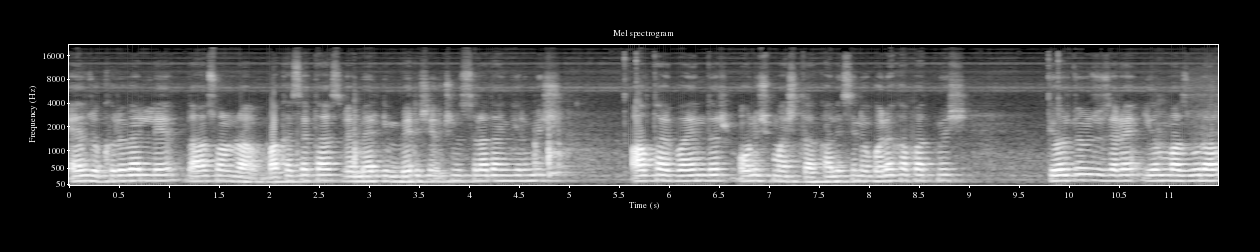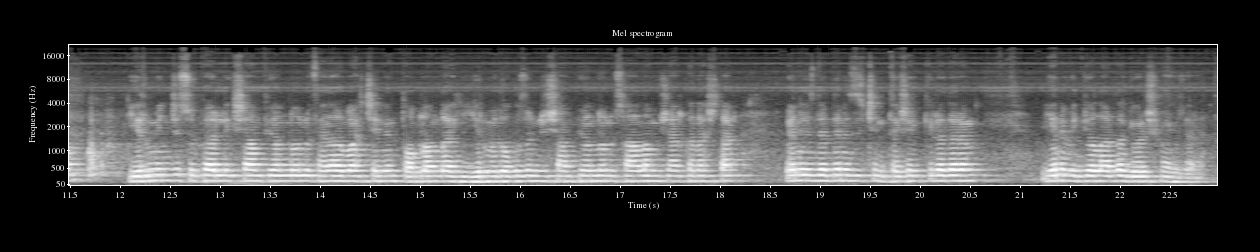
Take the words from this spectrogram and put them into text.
Enzo Crivelli, daha sonra Bakasetas ve Mergin Berisha 3. sıradan girmiş. Altay Bayındır 13 maçta kalesini gole kapatmış. Gördüğünüz üzere Yılmaz Vural 20. Süper Lig şampiyonluğunu Fenerbahçe'nin toplamdaki 29. şampiyonluğunu sağlamış arkadaşlar. Beni izlediğiniz için teşekkür ederim. Yeni videolarda görüşmek üzere.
